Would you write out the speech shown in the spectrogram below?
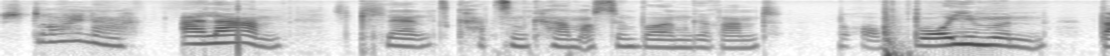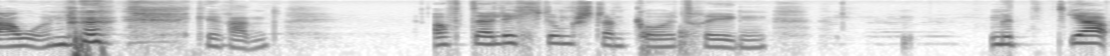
Streuner, Alarm! Die kleinen Katzen kamen aus den Bäumen gerannt. Oh, Bäumen, Bauen, gerannt. Auf der Lichtung stand Goldregen. Mit, ja,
